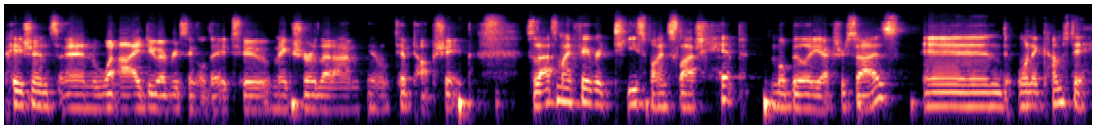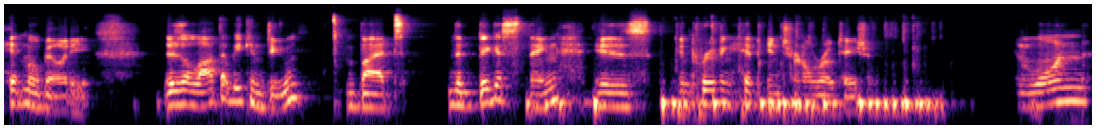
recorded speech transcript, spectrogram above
patients and what I do every single day to make sure that I'm you know tip top shape. So that's my favorite T spine slash hip mobility exercise. And when it comes to hip mobility, there's a lot that we can do, but the biggest thing is improving hip internal rotation. And one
